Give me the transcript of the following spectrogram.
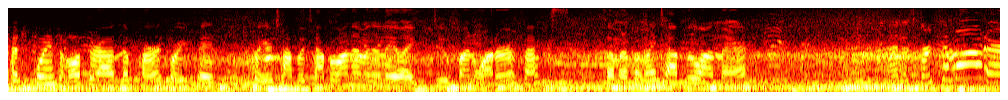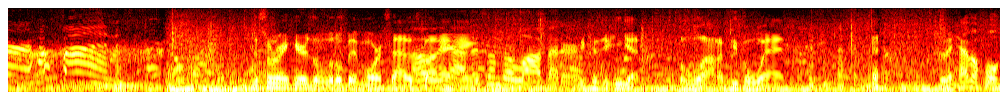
touch points all throughout the park where you could put your Tapu Tapu on them and then they like do fun water effects. So I'm gonna put my Tapu on there and squirt some water. Have fun. This one right here is a little bit more satisfying. Oh satisfying yeah, this one's a lot better. because you can get a lot of people wet. so they have a whole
